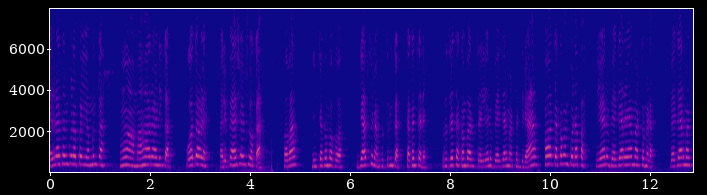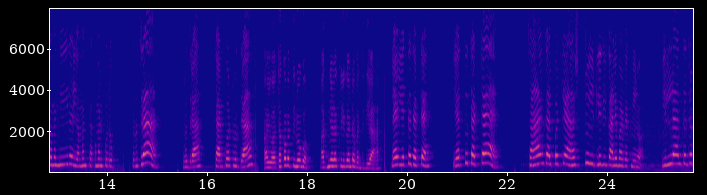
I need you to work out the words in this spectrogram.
ಎಲ್ಲ ತಂದ್ಕೊಡಪ್ಪ ಅಮ್ಮನ್ಕ ಹ್ಞೂ ಮಹಾರಾಣಿಕ. ಓದ್ತಾವಳೆ ಅಲ್ಲಿ ಫ್ಯಾಷನ್ ಶೋಕ ಪವ ನೀನು ತಗೊಂಬಪ್ಪ ಗ್ಯಾಪ್ಸು ನಮ್ಮ ರುದ್ರಂಕ ತಗೊಂತಾನೆ. ರುದ್ರ ತಗೊಂಬ ರುದ್ರ ಏನು ಬೇಜಾರು ಮಾಡ್ಕೊಂತೀರಾ? ಓ ತಗೊಂಬಂದು ಕೊಡಪ್ಪ. ಏನು ಬೇಜಾರೇ ಮಾಡ್ಕೊಂಬೇಡ. ಬೇಜಾರು ಮಾಡ್ಕೊಂಬಂದೀರ ಯಮಂತ ಅಮ್ಮನ್ ತಗೊಂಬಂದು ಕೊಡು. ರುದ್ರ? ರುದ್ರ? ತಂದ್ಕೊಟ್ ರುದ್ರ? ಅಯ್ಯೋ ತಗೊಂಬತ್ತೀನಿ ಹೋಗು. ಹದಿನೇಳು ಕಿಲಿ ಗಂಟೆ ಬಂದಿದ್ಯಾ? ಲೇ ಎತ್ತು ತಟ್ಟೆ. ಎತ್ತು ತಟ್ಟೆ. ಸಾಯಂಕಾಲ ಪಟ್ಕೆ ಅಷ್ಟು ಇಡ್ಲಿಗೆ ಖಾಲಿ ಮಾಡ್ಬೇಕು ನೀನು. ಇಲ್ಲ ಅಂತಂದ್ರೆ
